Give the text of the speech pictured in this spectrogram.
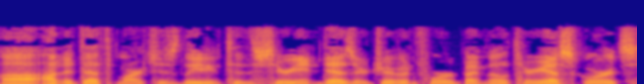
Uh, on the death marches leading to the Syrian desert, driven forward by military escorts,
